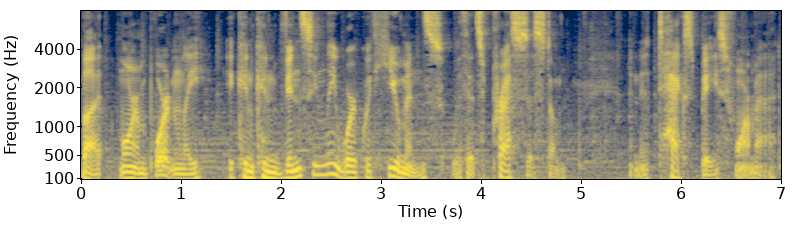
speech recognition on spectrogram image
But more importantly, it can convincingly work with humans with its press system in a text based format.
